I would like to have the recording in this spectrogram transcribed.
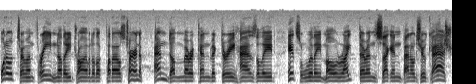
102 and 3. Now they drive into the clubhouse turn, and American Victory has the lead. It's Willie Moe right there in second. Battle Shoe Cash.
